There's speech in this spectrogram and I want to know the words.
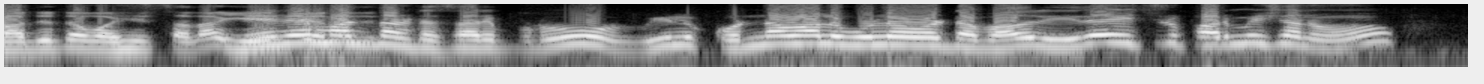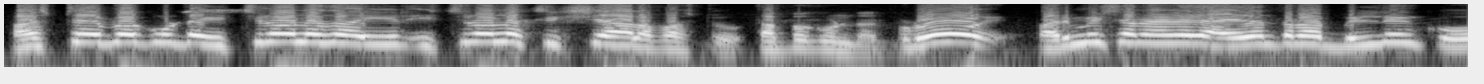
బాధ్యత వహిస్తుందా? చేయాలి? నేనేమంటున్నా సార్ ఇప్పుడు వీళ్ళు కొన్న వాళ్ళు కొట్ట బదులు ఇదే ఇచ్చిన పర్మిషన్ ఫస్ట్ ఇవ్వకుండా ఇచ్చిన వాళ్ళకి ఇచ్చిన వాళ్ళకి శిక్ష చేయాలి ఫస్ట్. తప్పకుండా. ఇప్పుడు పర్మిషన్ అనేది ఐదంతల బిల్డింగ్కు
